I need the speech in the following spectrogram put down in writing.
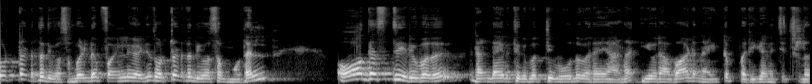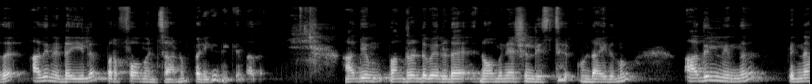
തൊട്ടടുത്ത ദിവസം വേൾഡ് കപ്പ് ഫൈനൽ കഴിഞ്ഞ് തൊട്ടടുത്ത ദിവസം മുതൽ ഓഗസ്റ്റ് ഇരുപത് രണ്ടായിരത്തി ഇരുപത്തി മൂന്ന് വരെയാണ് ഈ ഒരു അവാർഡിനായിട്ട് പരിഗണിച്ചിട്ടുള്ളത്. അതിനിടയിലെ പെർഫോമൻസ് ആണ് പരിഗണിക്കുന്നത്. ആദ്യം പന്ത്രണ്ട് പേരുടെ നോമിനേഷൻ ലിസ്റ്റ് ഉണ്ടായിരുന്നു. അതിൽ നിന്ന് പിന്നെ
